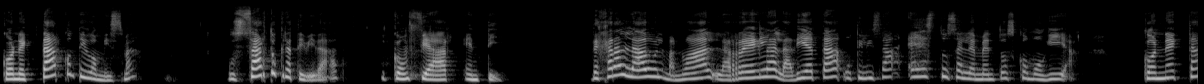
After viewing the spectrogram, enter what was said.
conectar contigo misma, usar tu creatividad y confiar en ti. Dejar al lado el manual, la regla, la dieta, utiliza estos elementos como guía. Conecta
